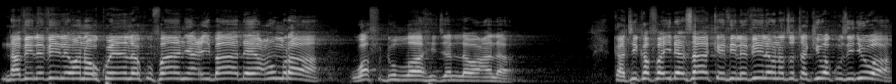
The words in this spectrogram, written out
na vile vile wanaokwenda kufanya ibada ya umra wafdullah jalla wa ala. Katika faida zake vile vile unazotakiwa kuzijua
